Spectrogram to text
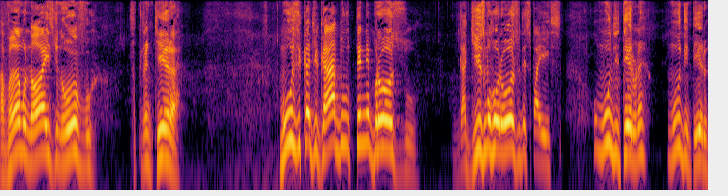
Ah, vamos nós de novo. Essa tranqueira. Música de gado tenebroso. Gadismo horroroso desse país. O mundo inteiro, né? O mundo inteiro.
